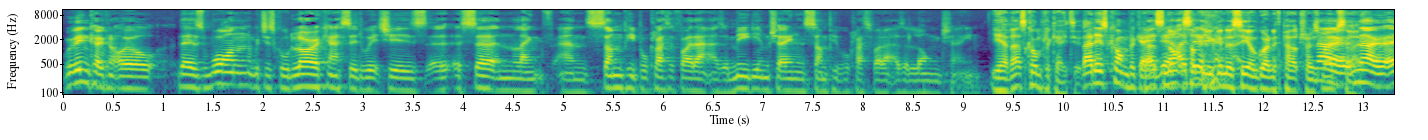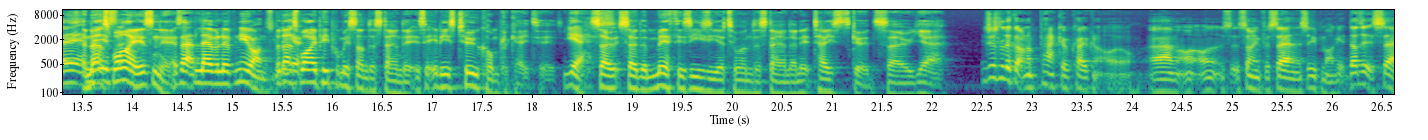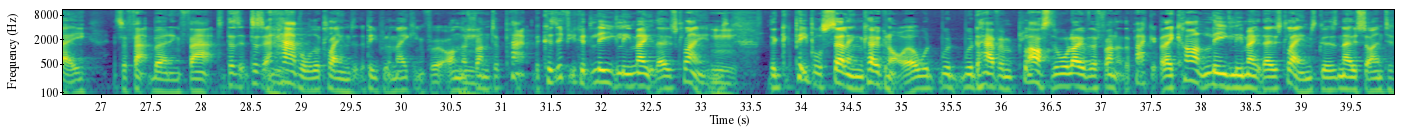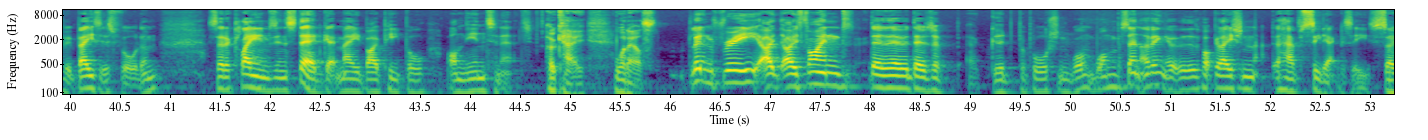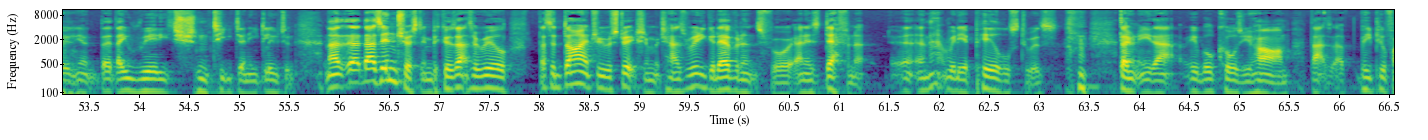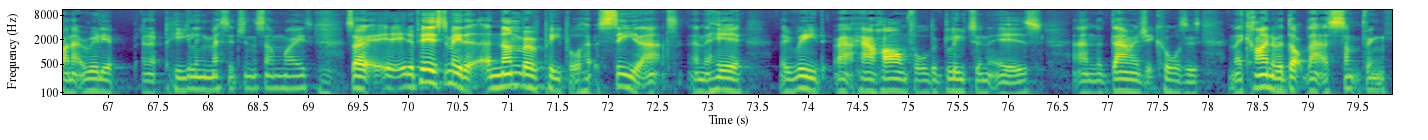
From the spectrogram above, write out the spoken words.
Within coconut oil, there's one which is called lauric acid, which is a, a, certain length, and some people classify that as a medium chain, and some people classify that as a long chain. Yeah, that's complicated. That is complicated. That's yeah, not I something do- you're going to see on Gwyneth Paltrow's no, website. No, and, and that's why, isn't it? It's that level of nuance. But that's why people misunderstand it. Is it is too complicated. Yes. So so the myth is easier to understand and it tastes good. So yeah. Just look on a pack of coconut oil, um, on, on something for sale in the supermarket. Does it say it's a fat-burning fat? Does it does Mm. it have all the claims that the people are making for it on the front of pack? Because if you could legally make those claims, Mm. the people selling coconut oil would, would, would have them plastered all over the front of the packet. But they can't legally make those claims because there's no scientific basis for them. So the claims instead get made by people on the internet. Okay. What else? Gluten free, I, I find there, there's a, a good proportion, one one percent, I think, of the population have celiac disease. So you know they, they really shouldn't eat any gluten. Now that, that's interesting because that's a real that's a dietary restriction which has really good evidence for it and is definite. And and that really appeals to us. Don't eat that; it will cause you harm. That's uh, people find that really a, an appealing message in some ways. So it, it appears to me that a number of people see that and they hear they read about how harmful the gluten is and the damage it causes, and they kind of adopt that as something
